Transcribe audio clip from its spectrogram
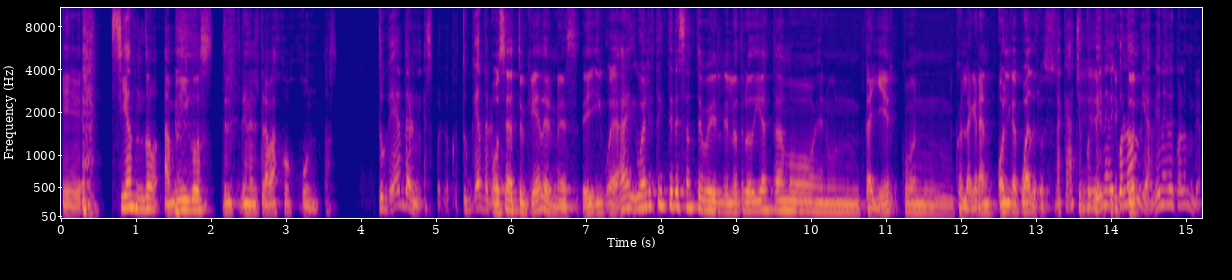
Eh, siendo amigos del- en el trabajo juntos. Togetherness, pues loco, togetherness. O sea, togetherness. Eh, igual, ah, igual está interesante, el, el otro día estábamos en un taller con, con la gran Olga Cuadros. la cacho, eh, viene de Colombia, viene de Colombia.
